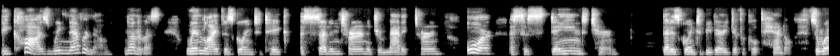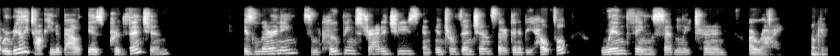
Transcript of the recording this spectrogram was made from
because we never know, none of us, when life is going to take a sudden turn, a dramatic turn, or a sustained turn that is going to be very difficult to handle. So, what we're really talking about is prevention is learning some coping strategies and interventions that are going to be helpful when things suddenly turn awry. Okay.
